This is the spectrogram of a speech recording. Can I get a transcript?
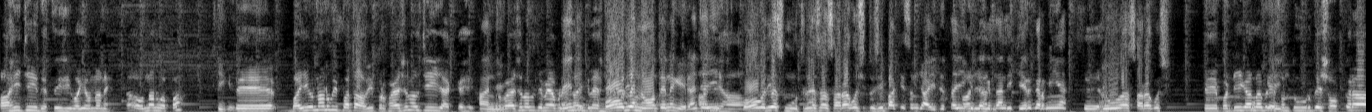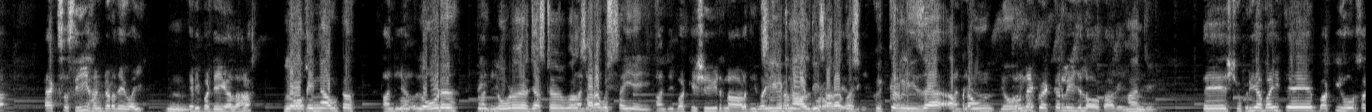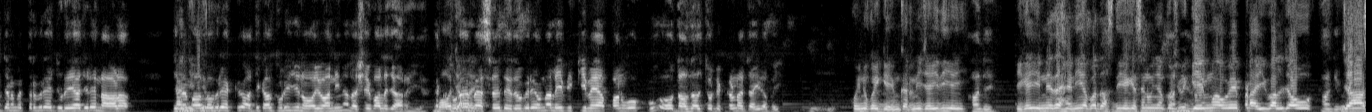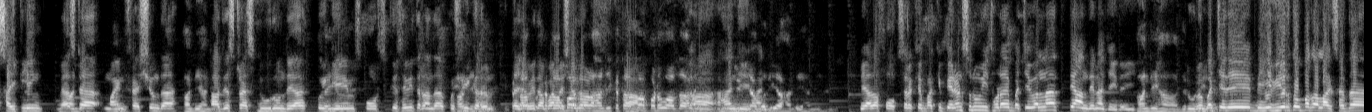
ਆਹੀ ਚੀਜ਼ ਦਿੱਤੀ ਸੀ ਬਾਈ ਉਹਨਾਂ ਨੇ ਉਹਨਾਂ ਨੂੰ ਆਪਾਂ। ਠੀਕ ਹੈ। ਤੇ ਬਾਈ ਉਹਨਾਂ ਨੂੰ ਵੀ ਪਤਾ ਵੀ ਪ੍ਰੋਫੈਸ਼ਨਲ ਚੀਜ਼ ਇੱਕ ਇਹ। ਪ੍ਰੋਫੈਸ਼ਨਲ ਜਿਵੇਂ ਆਪਣੇ ਨਹੀਂ ਨਹੀਂ, ਸਾਈਕਲ ਬਹੁਤ ਵਧੀਆ 9-3 ਗੇਅਰਾਂ ਚ ਹੈ ਜੀ। ਹਾਂ। ਬਹੁਤ ਵਧੀਆ ਸਮੂਥਨੈਸ ਆ ਸਾਰਾ ਕੁਝ ਤੁਸੀਂ ਬਾਕੀ ਸਮਝਾਈ ਦਿੱਤਾ ਜੀ ਹਾਂਜੀ, ਕਿੱਦਾਂ ਦੀ ਕੇਅਰ ਕਰਨੀ ਆ ਜੋ ਆ ਸਾਰਾ ਕੁਝ ਤੇ ਵੱਡੀ ਗੱਲ ਆ ਵੀਰੇ। ਸੰਤੂਰ ਦੇ ਸ਼ੌਕਰ ਆ XC 100 ਦੇ ਬਾਈ। ਜਿਹੜੀ ਵੱਡੀ ਗੱਲ ਆ ਹਨਾ? ਲੋਕ ਇਨ ਆਊਟ ਹਾਂਜੀ ਹਾਂ। ਲੋਡ ਹਾਂਜੀ। ਲੋਡ ਐਡਜਸਟੇਬਲ ਸਾਰਾ। ਕੁਝ ਸਹੀ ਹੈ ਜੀ ਹਾਂਜੀ ਬਾਕੀ ਸ਼ੀਟ ਨਾਲ ਦੀ ਬਾਈ ਸੀਟ ਨਾਲ ਦੀ ਸਾਰਾ ਕੁਝ। ਕੁਇਕ ਰਿਲੀਜ਼ ਹੈ ਅਪ। ਡਾਊਨ ਜੋ ਦੋਨੇ ਕੁਇਕ ਰਿਲੀਜ਼ ਲੌਕ ਆ ਗਈ ਹਾਂਜੀ ਤੇ ਸ਼ੁਕਰੀਆ ਬਾਈ ਤੇ ਬਾਕੀ ਹੋਰ ਸੱਜਣ ਮਿੱਤਰ ਵੀਰੇ ਜੁੜੇ ਆ ਜਿਹੜੇ ਨਾਲ ਜਿਵੇਂ ਮੰਨ ਲਓ। ਵੀਰੇ ਅੱਜ ਕੱਲ ਥੋੜੀ ਜਿਹੀ ਨੌਜਵਾਨੀ ਨਾ ਨਸ਼ੇ ਵੱਲ ਜਾ ਰਹੀ ਆ ਬਹੁਤ ਜ਼ਿਆਦਾ। ਮੈਸੇਜ ਦੇ ਦਿਓ ਵੀਰੇ ਉਹਨਾਂ ਲਈ ਵੀ ਕਿਵੇਂ ਆਪਾਂ ਨੂੰ ਉਹ ਦਲਦਲ ਚੋਂ ਨਿਕਲਣਾ ਚਾਹੀਦਾ ਬਾਈ ਕੋਈ ਨਾ ਕੋਈ ਗੇਮ ਕਰਨੀ ਚਾਹੀਦੀ ਹੈ ਜੀ ਹਾਂਜੀ ਠੀਕ ਹੈ ਜੀ ਇੰਨੇ ਤਾਂ ਹੈ ਨਹੀਂ ਆਪਾਂ ਦੱਸ ਦਈਏ ਕਿਸੇ ਨੂੰ ਜਾਂ ਕੁਝ ਵੀ। ਗੇਮ ਹੋਵੇ ਪੜ੍ਹਾਈ ਵੱਲ ਜਾਓ ਜਾਂ ਸਾਈਕਲਿੰਗ ਬੈਸਟ। ਹੈ ਮਾਈਂਡ ਫਰੈਸ਼ ਹੁੰਦਾ ਆਦੇ ਸਟ੍ਰੈਸ ਦੂਰ ਹੁੰਦੇ ਆ ਕੋਈ ਗੇਮ ਸਪੋਰਟਸ ਕਿਸੇ ਵੀ ਤਰ੍ਹਾਂ ਦਾ ਕੁਝ ਵੀ ਕਰਨ। ਕੀਤਾ ਜਾਵੇ ਤਾਂ ਆਪਾਂ ਨਸ਼ਾ ਨਾਲ ਹਾਂਜੀ ਕਿਤਾਬਾਂ ਹਾਂ। ਪੜੋ ਆਪਦਾ ਹਾਂ, ਹਾਂਜੀ। ਵਧੀਆ ਹਾਂਜੀ ਹਾਂਜੀ ਜ਼ਿਆਦਾ ਫੋਕਸ ਰੱਖੇ। ਬਾਕੀ ਪੇਰੈਂਟਸ ਨੂੰ ਵੀ ਥੋੜਾ ਬੱਚੇ ਵੱਲ ਨਾ ਧਿਆਨ ਦੇਣਾ ਚਾਹੀਦਾ ਜੀ। ਹਾਂਜੀ ਹਾਂ ਜ਼ਰੂਰੀ ਬੱਚੇ ਦੇ ਬਿਹੇਵੀਅਰ ਤੋਂ ਪਤਾ ਲੱਗ ਸਕਦਾ।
